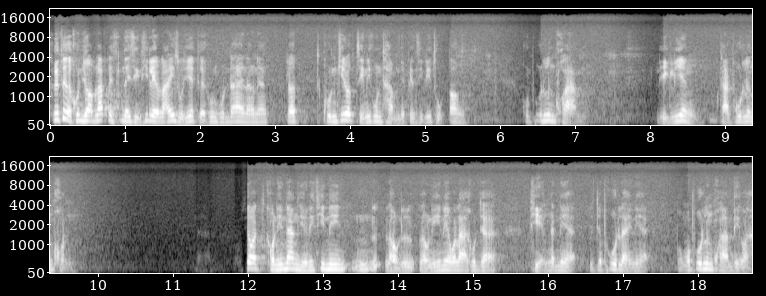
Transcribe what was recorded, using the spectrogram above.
คือถ้าเกิดคุณยอมรับในในสิ่งที่เลวร้ายที่สุดที่จะเกิดขึ้นคุณได้แล้วนะแล้วคุณคิดว่าสิ่งที่คุณทำเนี่ยเป็นสิ่งที่ถูกต้อง คุณพูดเรื่องความหลีกเลี่ยงการพูดเรื่องคนเชื่อว่าคนที่นั่งอยู่ในที่นี้เหล่าเหล่านี้เนี่ยเวลาคุณจะเถียงกันเนี่ยจะพูดอะไรเนี่ย ผมว่าพูดเรื่องความดีกว่า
